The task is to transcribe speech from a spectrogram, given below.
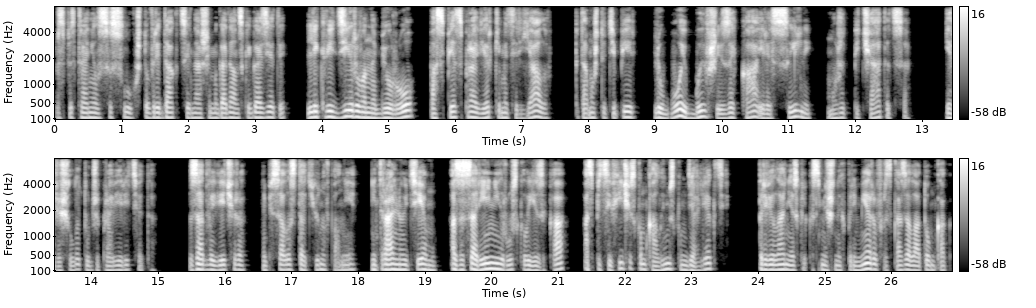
распространился слух, что в редакции нашей магаданской газеты ликвидировано бюро по спецпроверке материалов, потому что теперь любой бывший ЗК или ссыльный может печататься. Я решила тут же проверить это. За два вечера написала статью на вполне нейтральную тему о засорении русского языка, о специфическом колымском диалекте. Привела несколько смешных примеров, рассказала о том, как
